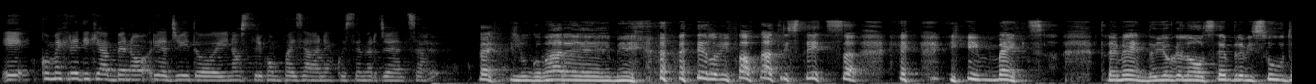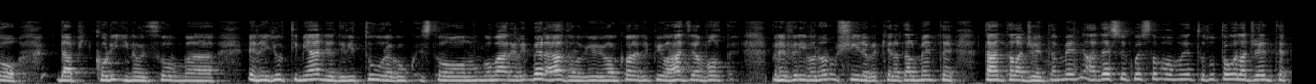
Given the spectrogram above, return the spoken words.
e come credi che abbiano reagito i nostri compaesani a questa emergenza? Beh, il lungomare mi, mi fa una tristezza immensa, tremendo. Io che l'ho sempre vissuto da piccolino, insomma, e negli ultimi anni addirittura con questo lungomare liberato lo vivevo ancora di più. Anzi, a volte preferivo non uscire perché era talmente tanta la gente. Me, adesso in questo momento tutta quella gente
